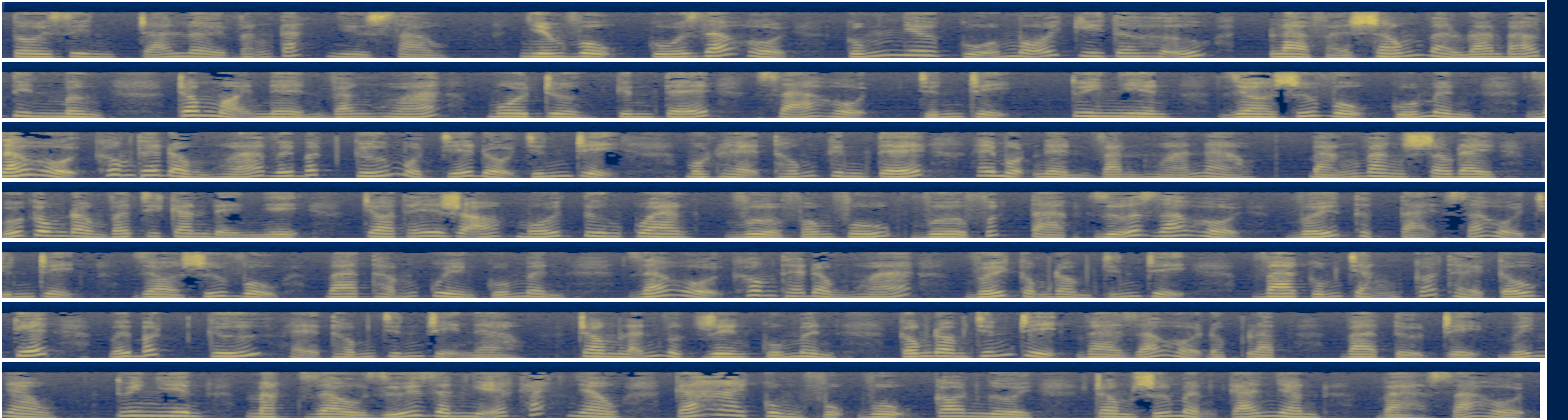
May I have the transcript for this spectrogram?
tôi xin trả lời vắn tắt như sau. Nhiệm vụ của giáo hội cũng như của mỗi Kitô hữu là phải sống và loan báo tin mừng trong mọi nền văn hóa, môi trường, kinh tế, xã hội, chính trị. Tuy nhiên, do sứ vụ của mình, giáo hội không thể đồng hóa với bất cứ một chế độ chính trị, một hệ thống kinh tế hay một nền văn hóa nào. Bản văn sau đây của Công đồng Vatican đệ nhị cho thấy rõ mối tương quan vừa phong phú vừa phức tạp giữa giáo hội với thực tại xã hội chính trị. Do sứ vụ và thẩm quyền của mình, giáo hội không thể đồng hóa với cộng đồng chính trị và cũng chẳng có thể cấu kết với bất cứ hệ thống chính trị nào. Trong lĩnh vực riêng của mình, cộng đồng chính trị và giáo hội độc lập và tự trị với nhau. Tuy nhiên, mặc dầu dưới danh nghĩa khác nhau, cả hai cùng phục vụ con người trong sứ mệnh cá nhân và xã hội.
